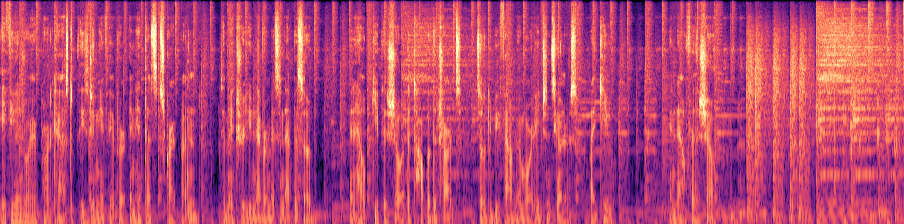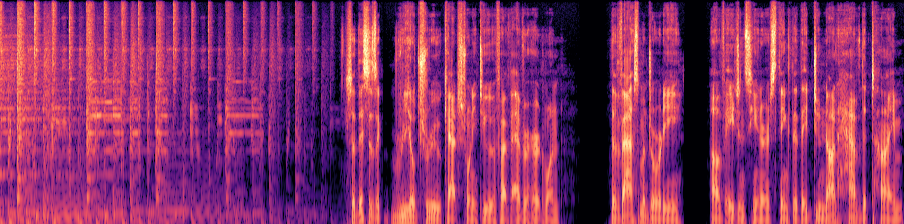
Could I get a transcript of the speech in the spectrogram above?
If you enjoy our podcast, please do me a favor and hit that subscribe button to make sure you never miss an episode and help keep this show at the top of the charts so it can be found by more agency owners like you. And now for the show. So this is a real true catch 22 if I've ever heard one. The vast majority of agency owners think that they do not have the time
